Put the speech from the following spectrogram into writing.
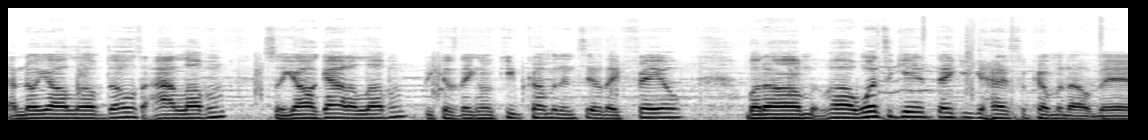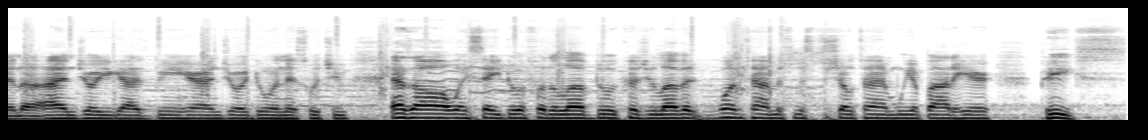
i know y'all love those i love them so y'all gotta love them because they're gonna keep coming until they fail but um, uh, once again, thank you guys for coming out, man. Uh, I enjoy you guys being here. I enjoy doing this with you. As I always say, do it for the love, do it because you love it. One time, it's Mr. Showtime. We up out of here. Peace.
